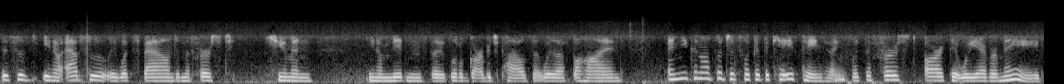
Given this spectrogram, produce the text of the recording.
This is, you know, absolutely what's found in the first human, you know, middens, the little garbage piles that we left behind. And you can also just look at the cave paintings, like the first art that we ever made.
